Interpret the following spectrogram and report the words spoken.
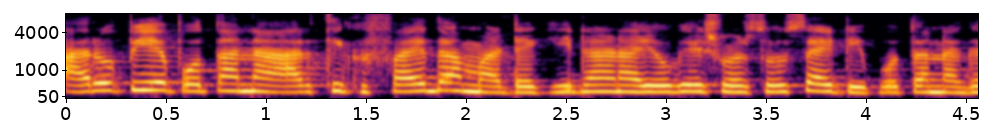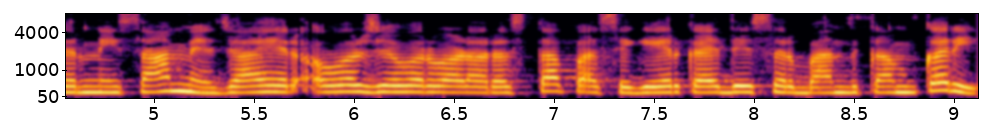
આરોપીએ પોતાના આર્થિક ફાયદા માટે કિડાણા યોગેશ્વર સોસાયટી પોતાના ઘરની સામે જાહેર અવરજવરવાળા રસ્તા પાસે ગેરકાયદેસર બાંધકામ કરી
